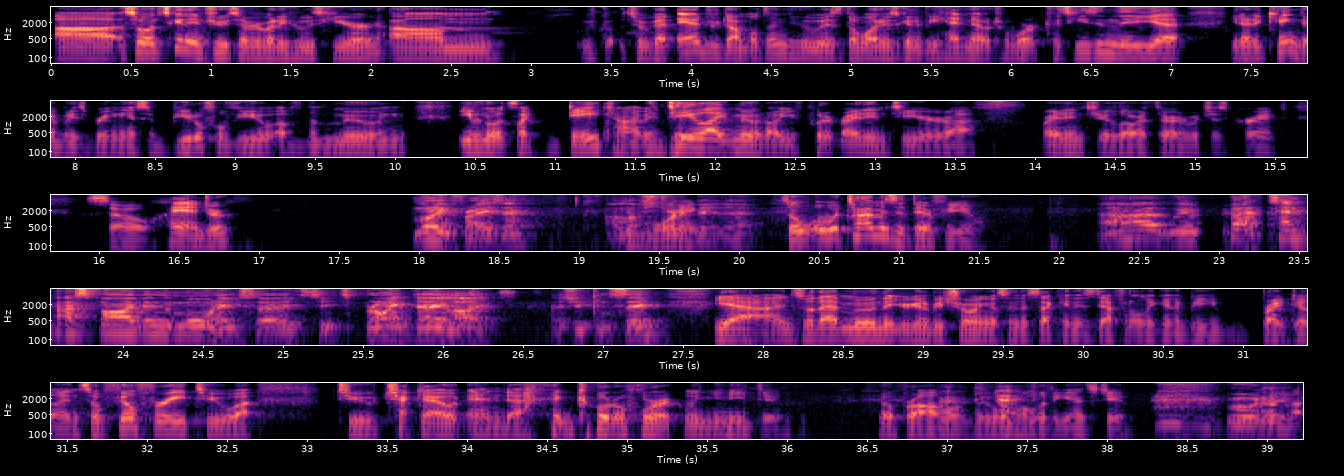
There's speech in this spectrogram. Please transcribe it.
uh, so let's get to introduce everybody who's here. Um, we've got, so we've got Andrew Dumbleton, who is the one who's going to be heading out to work because he's in the uh, United Kingdom, but he's bringing us a beautiful view of the moon, even though it's like daytime, a daylight moon. Oh, you've put it right into your uh, right into your lower third, which is great. So, hey, Andrew. Morning, Fraser. I Good morning. you a bit there. So, what time is it there for you? Uh, we're about ten past five in the morning, so it's it's bright daylight, as you can see. Yeah, and so that moon that you're going to be showing us in a second is definitely going to be bright daylight. And so feel free to uh, to check out and uh, go to work when you need to. No problem. We won't hold it against you. Will do.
